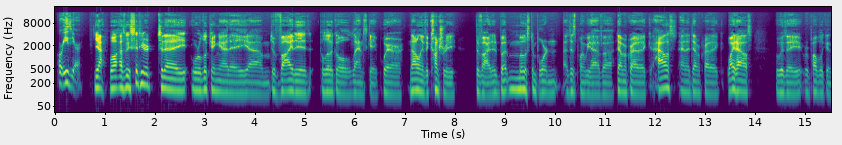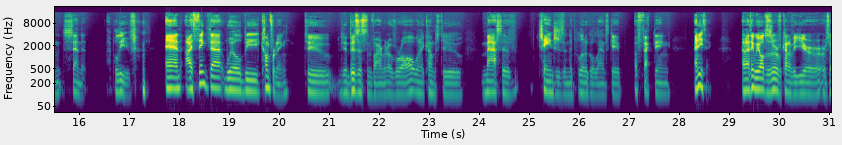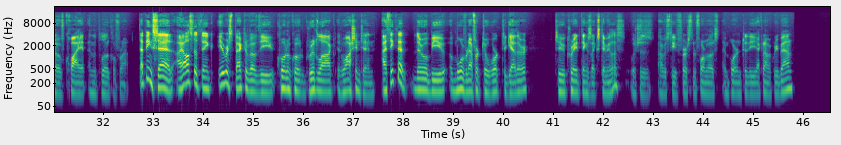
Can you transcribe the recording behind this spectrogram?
or easier? Yeah, well, as we sit here today, we're looking at a um, divided political landscape where not only the country divided, but most important at this point, we have a Democratic House and a Democratic White House with a Republican Senate, I believe. and I think that will be comforting to the business environment overall when it comes to massive changes in the political landscape affecting anything. And I think we all deserve kind of a year or so of quiet in the political front. That being said, I also think, irrespective of the quote unquote gridlock in Washington, I think that there will be more of an effort to work together to create things like stimulus, which is obviously first and foremost important to the economic rebound.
